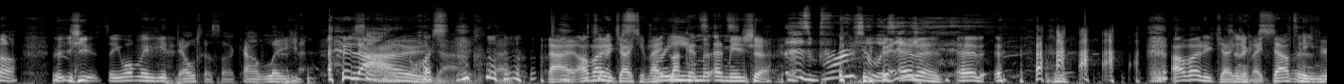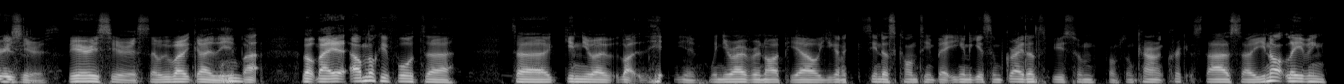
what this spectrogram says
Oh, you, so you want me to get Delta so I can't leave? no, no, nice. no, no. I'm It's only an joking, mate. Like it's, extreme it's measure. It's brutal, is it it? is. it- I'm only joking, mate. Delta is very serious, very serious. So we won't go there. Mm. But look, mate, I'm looking forward to to getting you over. Like, you know, when you're over in IPL, you're going to send us content back. You're going to get some great interviews from from some current cricket stars. So you're not leaving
